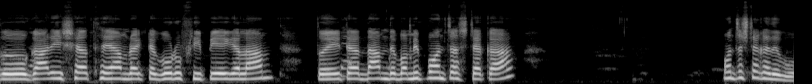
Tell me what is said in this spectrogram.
তো গাড়ির সাথে আমরা একটা গরু ফ্রি পেয়ে গেলাম। তো এটার দাম দেবো আমি পঞ্চাশ টাকা। পঞ্চাশ টাকা দেবো।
